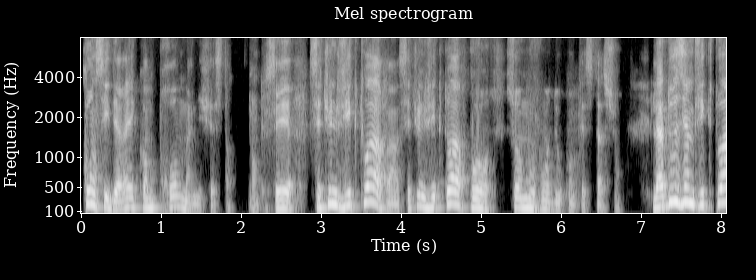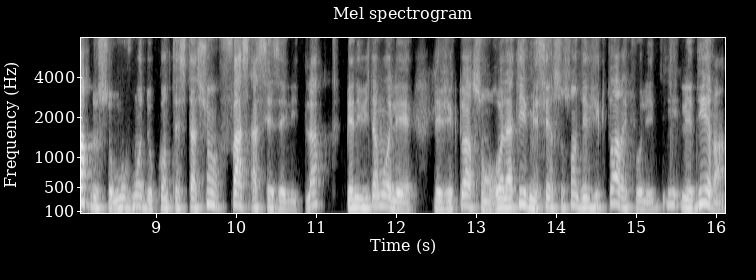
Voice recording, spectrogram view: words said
considéré comme pro-manifestant. Donc c'est une victoire, hein. c'est une victoire pour ce mouvement de contestation. La deuxième victoire de ce mouvement de contestation face à ces élites-là, bien évidemment, les, victoires sont relatives, mais ce sont des victoires, il faut les, les dire, hein.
